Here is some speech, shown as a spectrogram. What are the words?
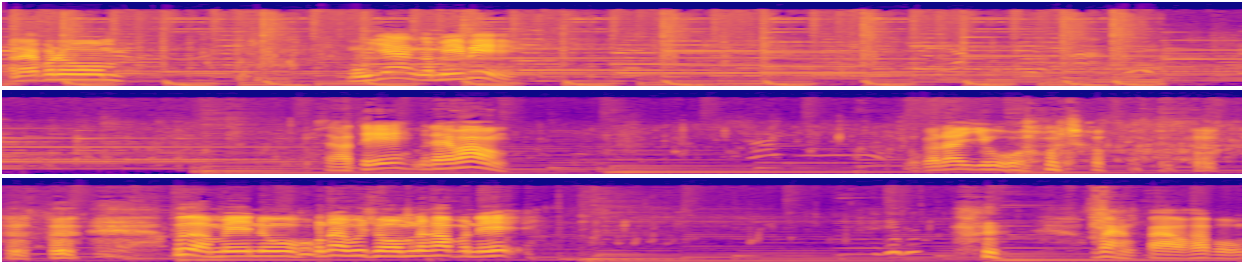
อะไรประดมหมูย่างก็มีพี่ สาธิไม่ได้บ้างมัน ก็ได้อยู่ เพื่อเมนูของท่านผู้ชมนะครับ วันนี้แหว่งเปล่าครับ ผม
